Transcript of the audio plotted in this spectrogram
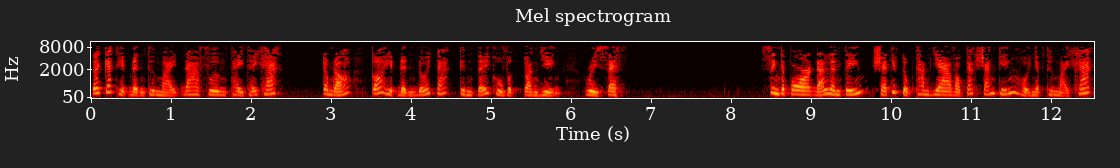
tới các hiệp định thương mại đa phương thay thế khác. Trong đó có Hiệp định Đối tác Kinh tế Khu vực Toàn diện, RCEP. Singapore đã lên tiếng sẽ tiếp tục tham gia vào các sáng kiến hội nhập thương mại khác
